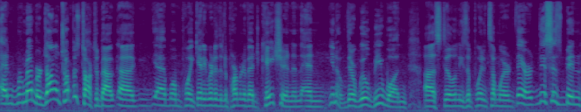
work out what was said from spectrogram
And remember, Donald Trump has talked about uh, at one point getting rid of the Department of Education, and, and you know there will be one uh, still, and he's appointed somewhere there. This has been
